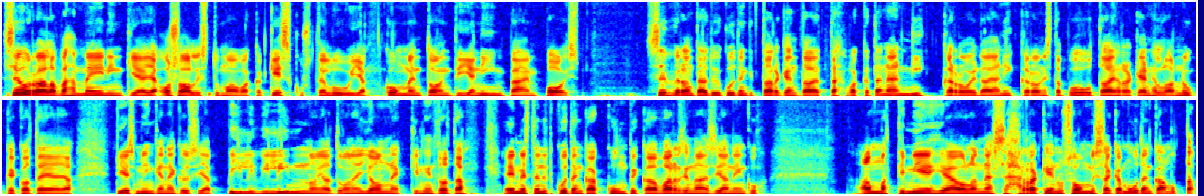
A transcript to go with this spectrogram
seurailla vähän meininkiä ja osallistumaan vaikka keskusteluun ja kommentointiin ja niin päin pois. Sen verran täytyy kuitenkin tarkentaa, että vaikka tänään nikkaroidaan ja nikkaroinnista puhutaan ja rakennellaan nukkekoteja ja ties minkä näköisiä pilvilinnoja tuonne jonnekin, niin tota, ei meistä nyt kuitenkaan kumpikaan varsinaisia niin kuin ammattimiehiä olla näissä rakennushommissa eikä muutenkaan, mutta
